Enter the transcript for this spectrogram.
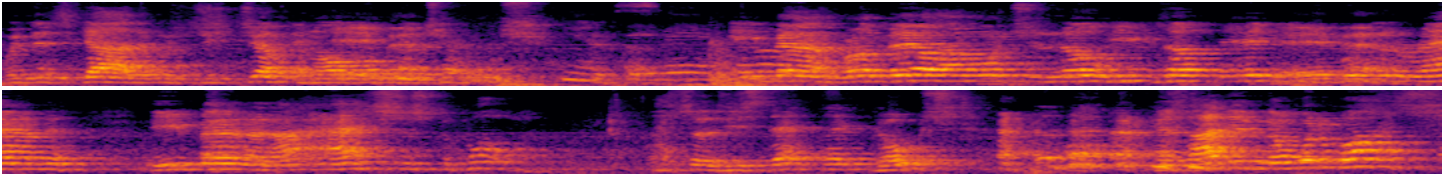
with this guy that was just jumping all over the church. Yes. Amen. Amen. Brother Bill, I want you to know he was up there, he was moving around. Amen. And I asked Sister Paula, I said, is that that ghost? Because I didn't know what it was.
